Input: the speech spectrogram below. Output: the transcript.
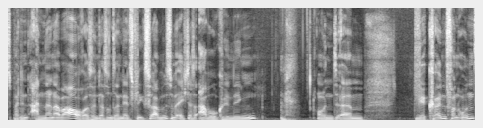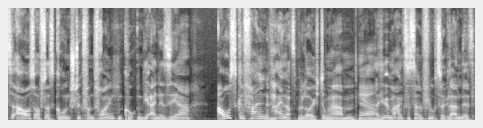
ist bei den anderen aber auch. Also wenn das unser Netflix war, müssen wir echt das Abo kündigen. Und ähm, wir können von uns aus auf das Grundstück von Freunden gucken, die eine sehr ausgefallene Weihnachtsbeleuchtung haben. Ja. Also ich habe immer Angst, dass da ein Flugzeug landet.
